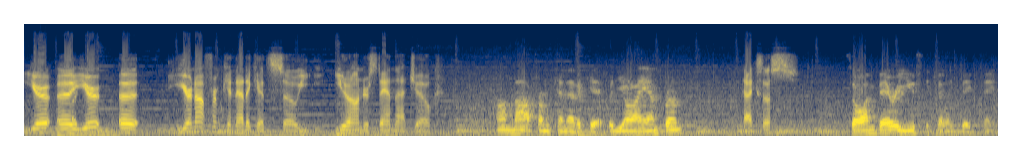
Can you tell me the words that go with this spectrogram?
You're uh you're uh you're not from Connecticut, so y- you don't understand that joke. I'm not from Connecticut, but you know where I am from? Texas. So I'm very used to killing big things.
